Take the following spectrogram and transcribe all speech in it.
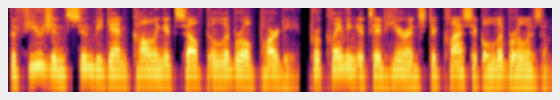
The fusion soon began calling itself the Liberal Party, proclaiming its adherence to classical liberalism.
